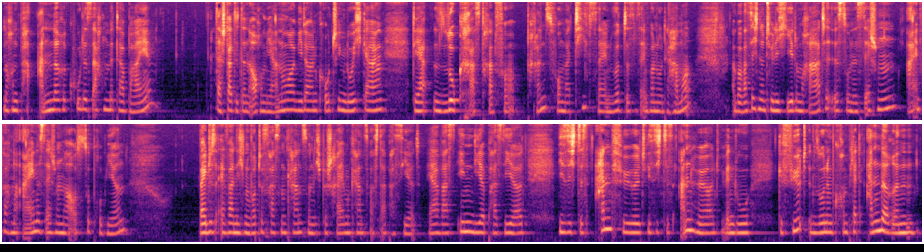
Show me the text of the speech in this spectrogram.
noch ein paar andere coole Sachen mit dabei. Da startet dann auch im Januar wieder ein Coaching-Durchgang, der so krass transformativ sein wird. Das ist einfach nur der Hammer. Aber was ich natürlich jedem rate, ist so eine Session, einfach mal eine Session mal auszuprobieren weil du es einfach nicht in Worte fassen kannst und nicht beschreiben kannst, was da passiert. Ja, was in dir passiert, wie sich das anfühlt, wie sich das anhört, wenn du gefühlt in so einem komplett anderen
